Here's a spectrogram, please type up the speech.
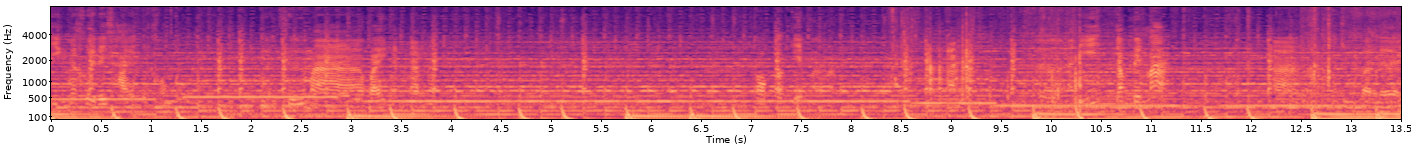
จริงไม่เคยได้ใช้เลยของเหมือนซื้อมาไว้งั้นๆนะชอบก็เก็บมาอันนี้จำเป็นมากอ่าดูกันเลย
